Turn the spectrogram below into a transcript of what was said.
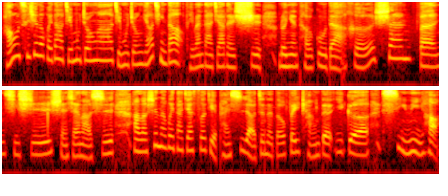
好，我们持续的回到节目中哦。节目中邀请到陪伴大家的是轮研投顾的何山分析师珊珊老师。好，老师呢为大家缩解盘势啊，真的都非常的一个细腻哈。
